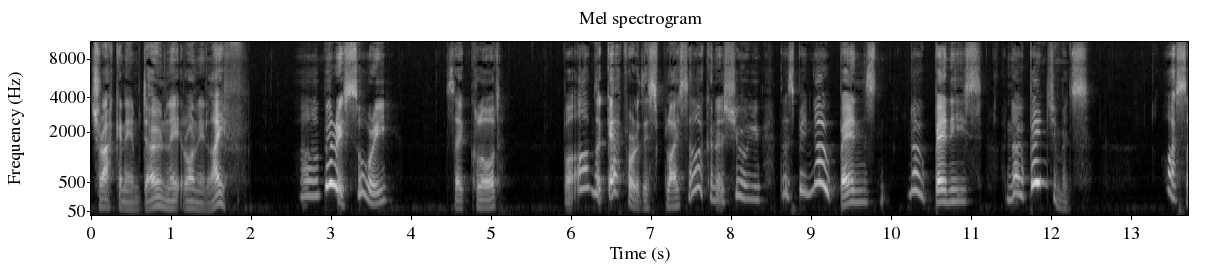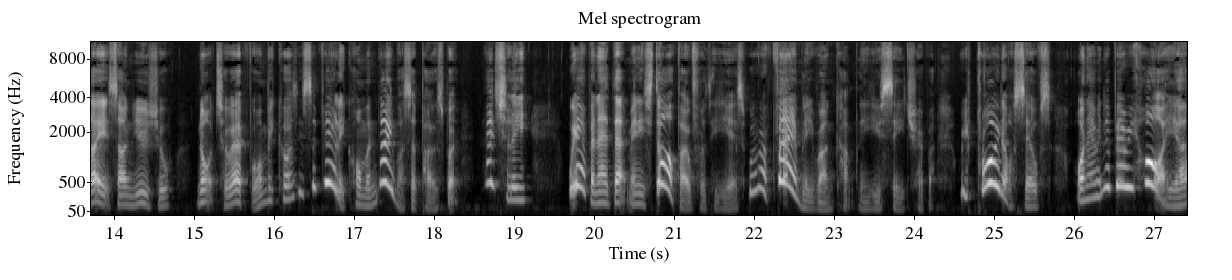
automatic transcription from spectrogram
tracking him down later on in life. I'm very sorry, said Claude, but I'm the gaffer of this place, and I can assure you there's been no Bens, no Bennies, no Benjamins. I say it's unusual not to have one because it's a fairly common name, I suppose, but actually we haven't had that many staff over the years. We're a family run company, you see, Trevor. We pride ourselves on having a very high uh,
